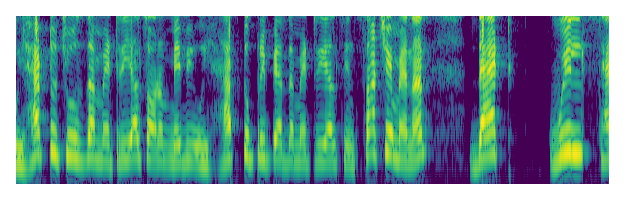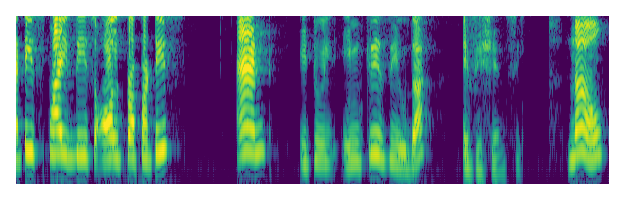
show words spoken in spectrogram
we have to choose the materials or maybe we have to prepare the materials in such a manner that will satisfy these all properties and it will increase you the efficiency. Now,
